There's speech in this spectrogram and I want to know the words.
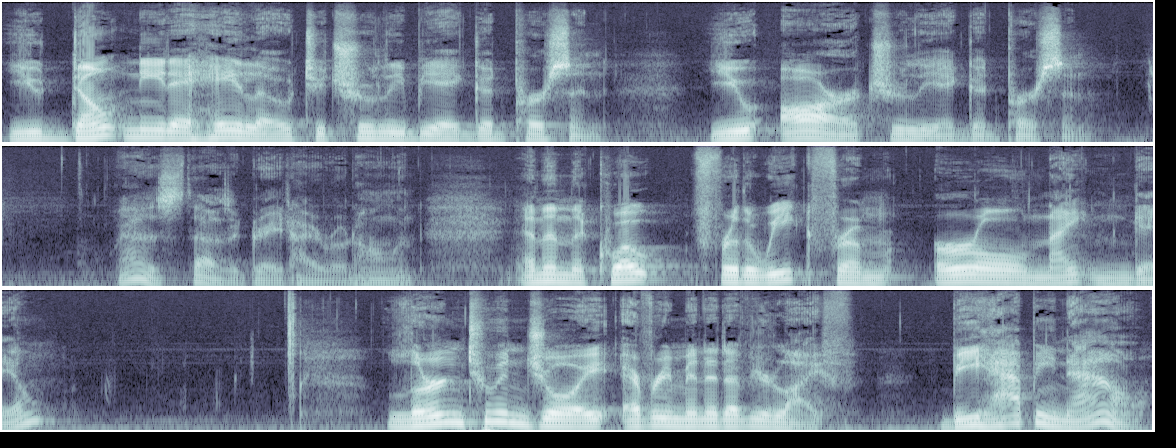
You don't need a halo to truly be a good person. You are truly a good person. That was, that was a great High Road Hauling. And then the quote for the week from Earl Nightingale Learn to enjoy every minute of your life. Be happy now.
